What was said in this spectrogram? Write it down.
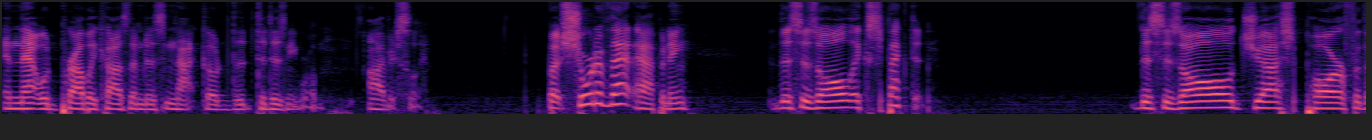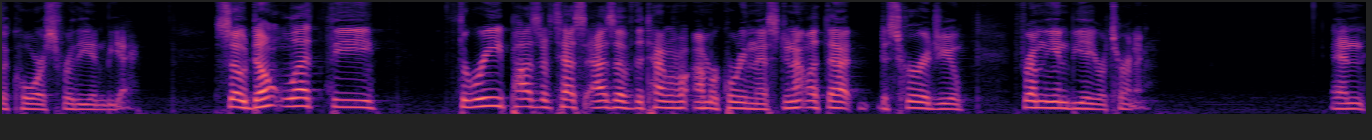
and that would probably cause them to not go to, the, to Disney World, obviously. But short of that happening, this is all expected. This is all just par for the course for the NBA. So don't let the three positive tests as of the time I'm recording this, do not let that discourage you from the NBA returning. And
